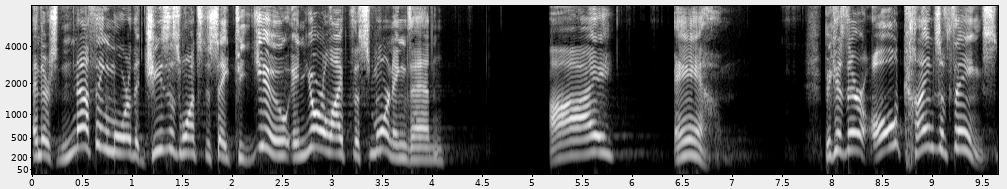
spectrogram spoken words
And there's nothing more that Jesus wants to say to you in your life this morning than, I am. Because there are all kinds of things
